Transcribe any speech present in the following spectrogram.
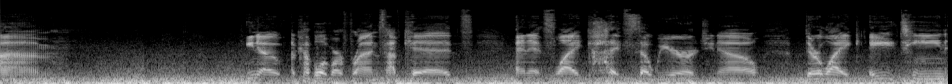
um, you know, a couple of our friends have kids and it's like god it's so weird you know they're like 18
